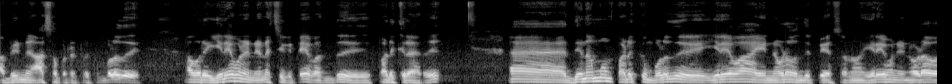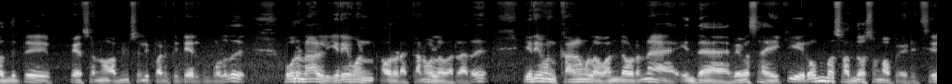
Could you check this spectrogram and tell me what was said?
அப்படின்னு ஆசைப்பட்டுட்டு இருக்கும் பொழுது அவர் இறைவனை நினச்சிக்கிட்டே வந்து படுக்கிறாரு. தினமும் படுக்கும் பொழுது இறைவா என்னோட வந்து பேசணும் இறைவன் என்னோட வந்துட்டு பேசணும் அப்படின்னு சொல்லி படுத்துகிட்டே இருக்கும் பொழுது ஒரு நாள் இறைவன் அவரோட கனவுல வர்றாரு. இறைவன் கனவுல வந்த உடனே இந்த விவசாயிக்கு ரொம்ப சந்தோஷமாக போயிடுச்சு.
